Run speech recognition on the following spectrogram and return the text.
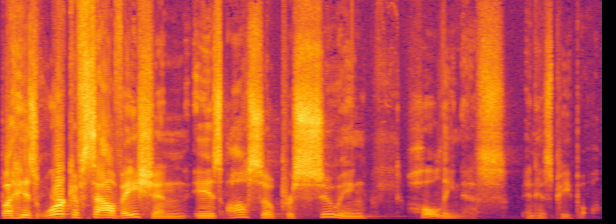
But his work of salvation is also pursuing holiness in his people.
